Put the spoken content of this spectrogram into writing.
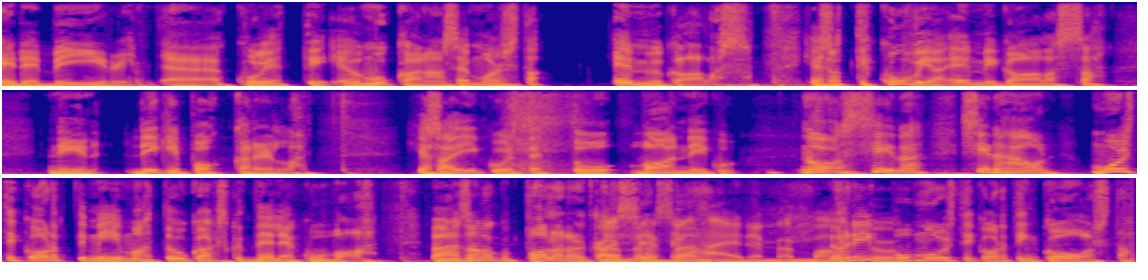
Edebiiri äh, kuljetti mukanaan semmoisesta Emmygaalassa. Ja se otti kuvia Emmygaalassa, niin digipokkarilla. Ja sai ikuistettua vaan niinku, no siinä, siinähän on muistikortti, mihin mahtuu 24 kuvaa. Vähän sama kuin polaroid Kai siihen vähän enemmän mahtuu. No riippuu muistikortin koosta.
